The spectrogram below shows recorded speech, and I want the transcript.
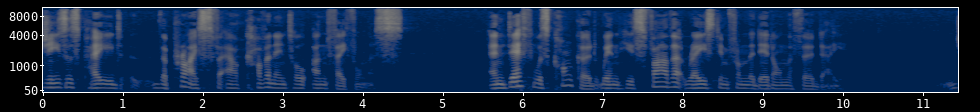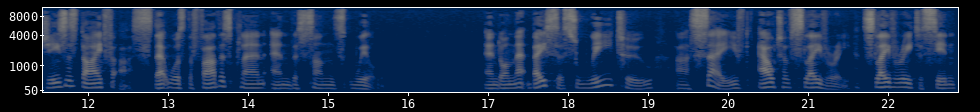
Jesus paid the price for our covenantal unfaithfulness. And death was conquered when his Father raised him from the dead on the third day. Jesus died for us. That was the Father's plan and the Son's will. And on that basis, we too are saved out of slavery slavery to sin,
